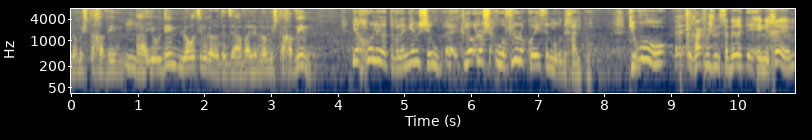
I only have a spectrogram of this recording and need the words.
לא משתחווים, היהודים לא רוצים לגלות את זה, אבל הם לא משתחווים. יכול להיות, אבל העניין הוא שהוא אה, לא, לא, ש- הוא אפילו לא כועס על מרדכי פה. תראו, אה, רק בשביל לסבר את עיניכם,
